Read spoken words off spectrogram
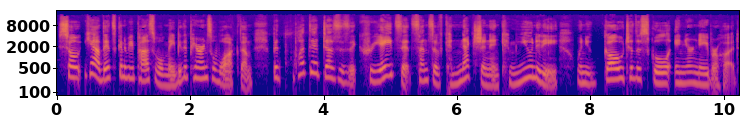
so, yeah, that's going to be possible. Maybe the parents will walk them. But what that does is it creates that sense of connection and community when you go to the school in your neighborhood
